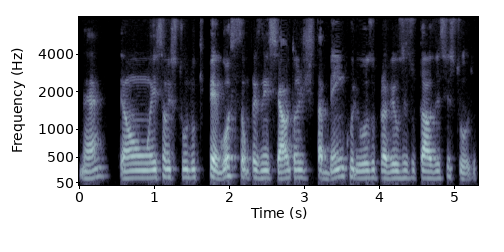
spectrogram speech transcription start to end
né? Então, esse é um estudo que pegou a sessão presidencial, então a gente está bem curioso para ver os resultados desse estudo.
